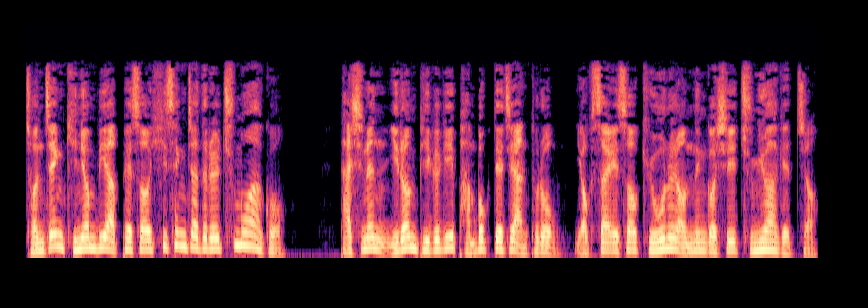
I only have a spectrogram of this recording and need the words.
전쟁 기념비 앞에서 희생자들을 추모하고 다시는 이런 비극이 반복되지 않도록 역사에서 교훈을 얻는 것이 중요하겠죠.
